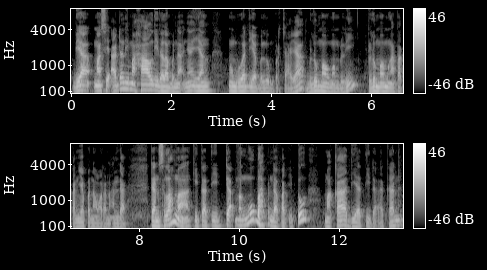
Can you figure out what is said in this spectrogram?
Dia masih ada lima hal di dalam benaknya yang membuat dia belum percaya, belum mau membeli, belum mau mengatakan ya penawaran Anda. Dan selama kita tidak mengubah pendapat itu, maka dia tidak akan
